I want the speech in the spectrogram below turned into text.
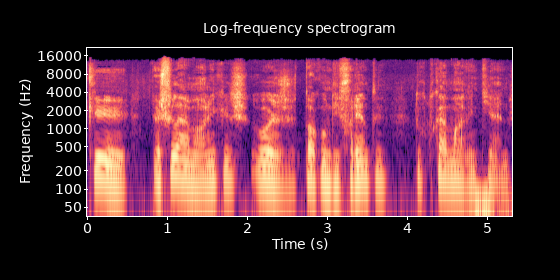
que as filarmónicas hoje tocam diferente do que tocavam há 20 anos.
